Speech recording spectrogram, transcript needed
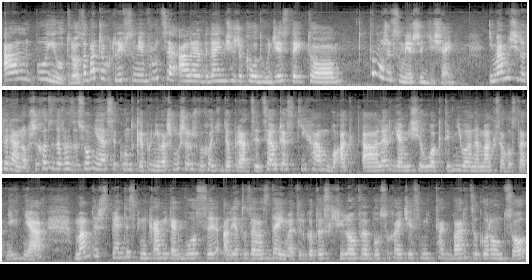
albo jutro. Zobaczę, o której w sumie wrócę, ale wydaje mi się, że koło 20 to, to może w sumie jeszcze dzisiaj. I mamy środę rano. Przychodzę do Was dosłownie na sekundkę, ponieważ muszę już wychodzić do pracy. Cały czas kicham, bo alergia mi się uaktywniła na maksa w ostatnich dniach. Mam też spięte spinkami tak włosy, ale ja to zaraz zdejmę, tylko to jest chwilowe, bo słuchajcie, jest mi tak bardzo gorąco,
